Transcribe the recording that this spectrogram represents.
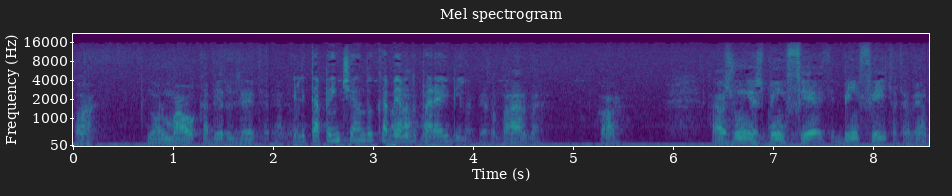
Ó, normal o cabelo dele, tá vendo? Ele tá penteando o cabelo do Barba, Paraibinha. Cabelo, barba, ó. As unhas bem feitas, bem feitas, tá vendo?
